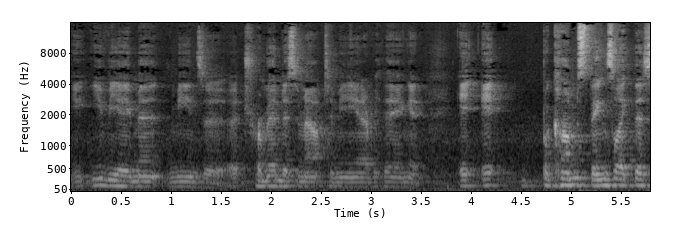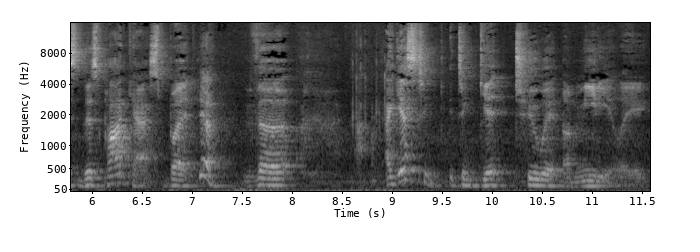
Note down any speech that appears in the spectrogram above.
UVA meant, means a, a tremendous amount to me and everything. It, it it becomes things like this this podcast, but Yeah. the I guess to to get to it immediately.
